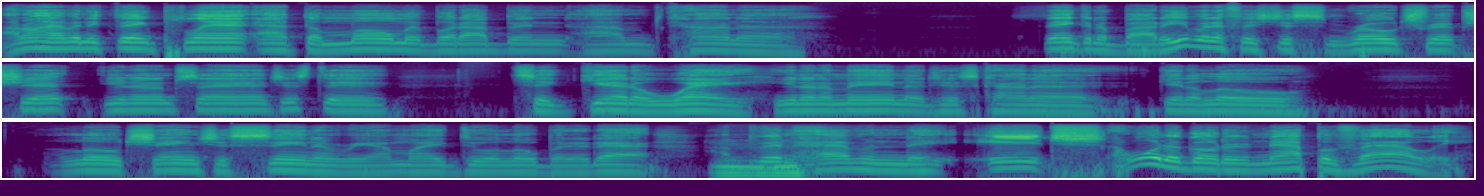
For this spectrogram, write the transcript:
I don't have anything planned at the moment, but I've been. I'm kind of thinking about it, even if it's just some road trip shit. You know what I'm saying? Just to to get away. You know what I mean? To just kind of get a little a little change of scenery. I might do a little bit of that. I've been having the itch. I want to go to the Napa Valley.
